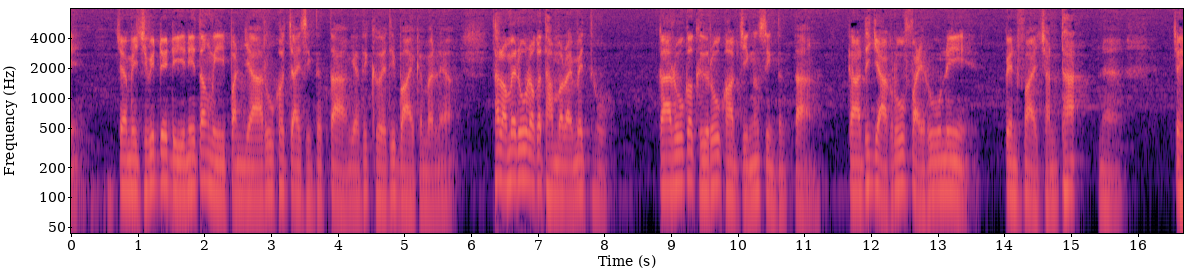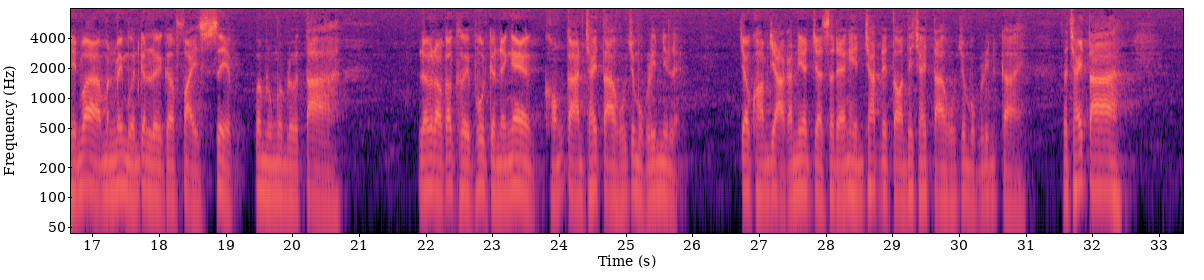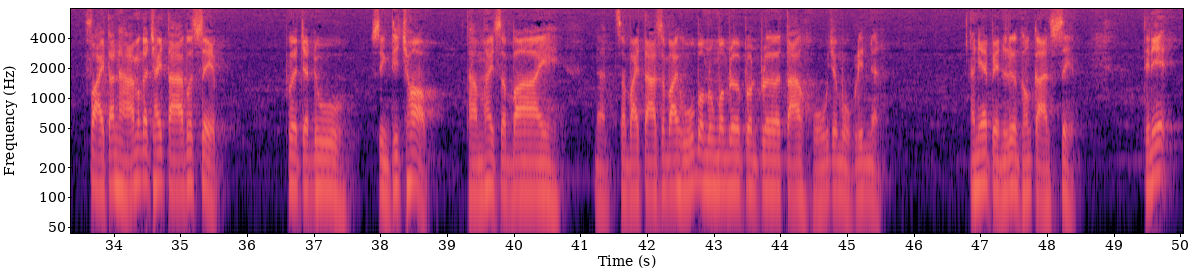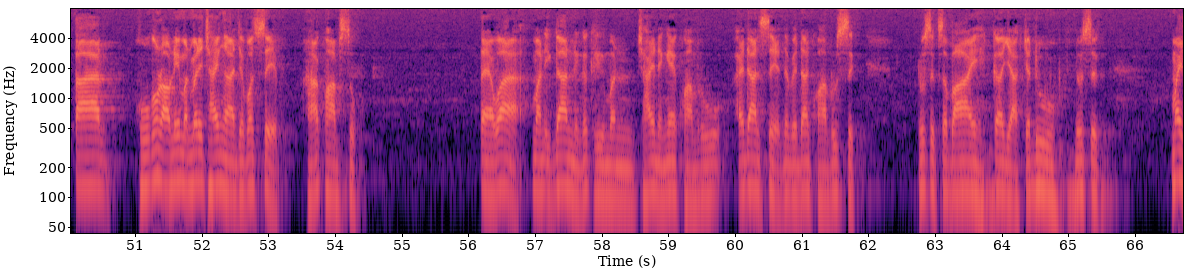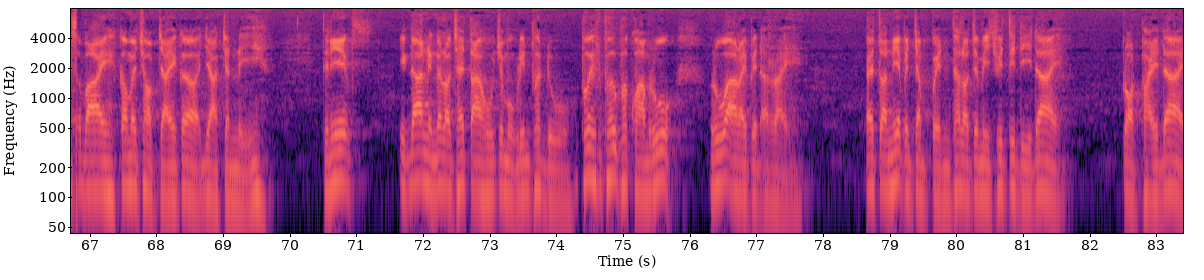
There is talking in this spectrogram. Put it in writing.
จะมีชีวิตได้ดีนี่ต้องมีปัญญารู้เข้าใจสิ่งต่าง ๆ อย่างที่เคยอธิบายกันมาแล้ว ถ้าเราไม่รู้เราก็ทำอะไรไม่ถูก การรู้ก็คือรู้ความจริงของสิ่งต่างๆ การที่อยากรู้ฝ่ายรู้นี่เป็นฝ่ายฉันทะนะจะเห็นว่ามันไม่เหมือนกันเลยกับฝ่ายเสพบำรุงบำเรอตา แล้วเราก็เคยพูดกันในแง่ของการใช้ตาหูจมูกลิ้นนี่แหละ เจ้าความอยากอันนี้จะแสดงเห็นชัดในตอนที่ใช้ตาหูจมูกลิ้นกาย ถ้าใช้ตาฝ่ายตัณหามันก็ใช้ตาเพื่อเสพ เพื่อจะดูสิ่งที่ชอบทำให้สบายนะสบายตาสบายหูบำรุงบำเรอปลนเปลือตาหูจมูกลิ้นเนี่ยอันนี้เป็นเรื่องของการเสพ ทีนี้ตาหูของเรานี่มันไม่ได้ใช้งานเฉพาะเสพหาความสุข แต่ว่ามันอีกด้านหนึ่งก็คือมันใช้ในแง่ความรู้ไอ้ด้านเสพนั่นเป็นด้านความรู้สึก รู้สึกสบายก็อยากจะดู รู้สึกไม่สบายก็ไม่ชอบใจก็อยากจะหนี ทีนี้อีกด้านหนึ่งก็เราใช้ตาหูจมูกลิ้นเพื่อดู เพื่อเพื่อเพื่อความรู้ รู้ว่าอะไรเป็นอะไรไอ้ตอนนี้เป็นจำเป็นถ้าเราจะมีชีวิตที่ดีได้ ปลอดภัยได้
